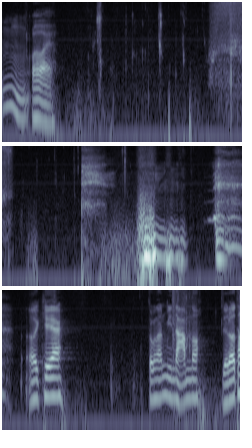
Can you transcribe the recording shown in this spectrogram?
อืมอร่อยโอเค ตรงนั้นมีน้ำเนาะเดี๋ยวเราท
